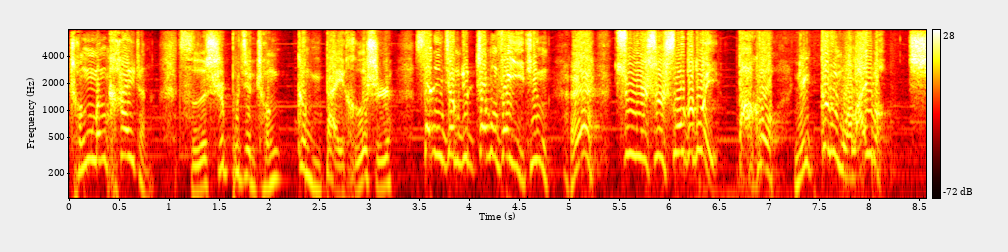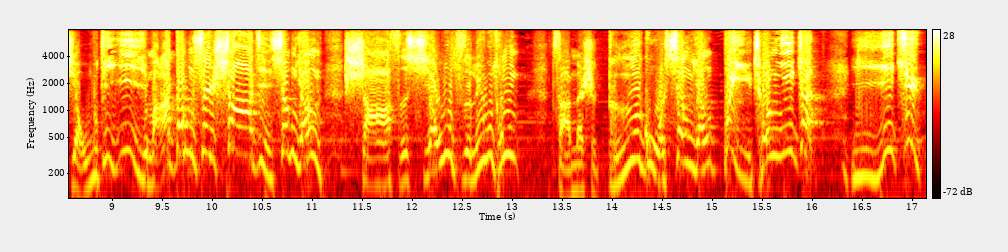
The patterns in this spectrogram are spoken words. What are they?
城门开着呢，此时不进城，更待何时？三将军张飞一听，哎，军师说的对，大哥，您跟我来吧，小弟一马当先，杀进襄阳，杀死小子刘琮，咱们是得过襄阳，背城一战，以拒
